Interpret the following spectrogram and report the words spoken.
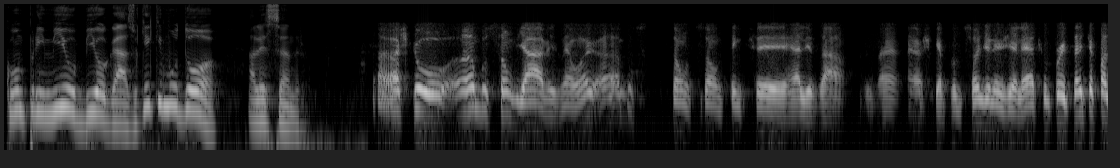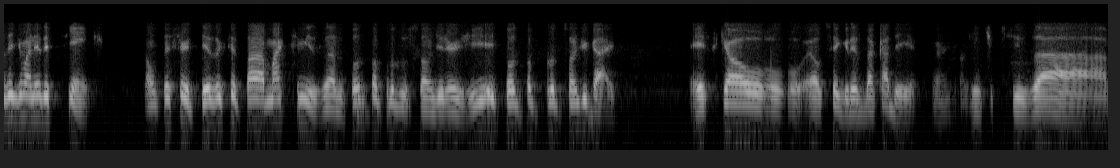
comprimir o biogás. O que, que mudou, Alessandro? Eu acho que o, ambos são viáveis, né? Ambos são, são, tem que ser realizados, né? Acho que a produção de energia elétrica, o importante é fazer de maneira eficiente. Então, ter certeza que você está maximizando toda a sua produção de energia e toda a sua produção de gás. Esse que é o, é o segredo da cadeia. Né? A gente precisa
